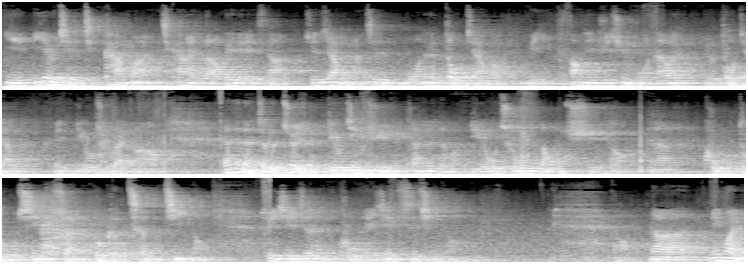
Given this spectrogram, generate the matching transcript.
也也有几几康嘛，几康还是老黑的意思啊，就是这样，我们是磨那个豆浆哦，米放进去去磨，然后有豆浆会流出来嘛哦。但是呢，这个罪人丢进去，他是什么？流出脓血哦，啊，苦毒心酸，不可称计哦。所以其实是很苦的一件事情哦。那另外呢，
